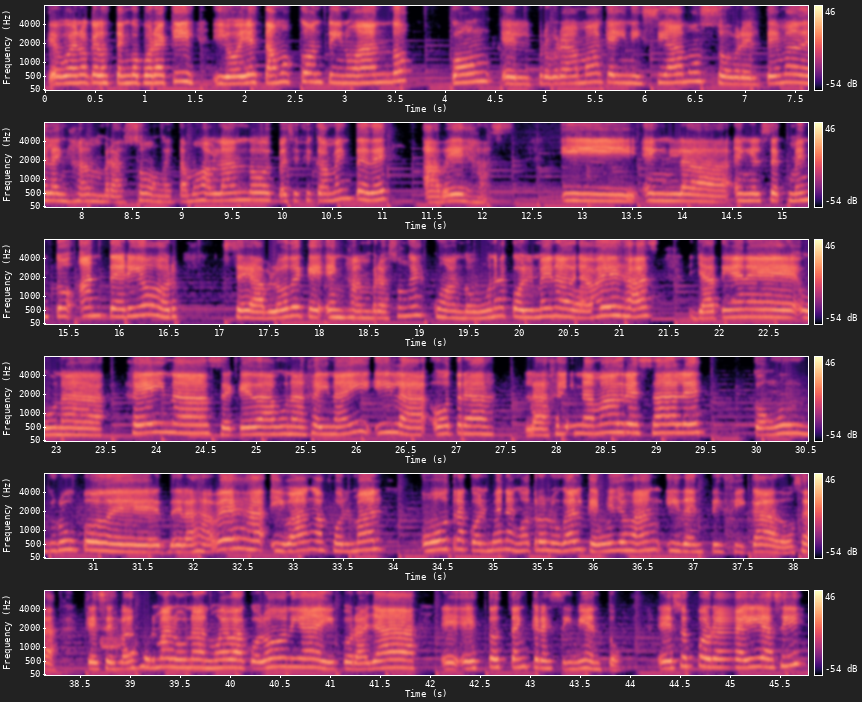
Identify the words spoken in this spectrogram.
Qué bueno que los tengo por aquí y hoy estamos continuando con el programa que iniciamos sobre el tema de la enjambrazón. Estamos hablando específicamente de abejas. Y en, la, en el segmento anterior se habló de que enjambrazón es cuando una colmena de abejas ya tiene una reina, se queda una reina ahí y la otra, la reina madre sale con un grupo de, de las abejas y van a formar otra colmena en otro lugar que ellos han identificado. O sea, que se va a formar una nueva colonia y por allá eh, esto está en crecimiento. ¿Eso es por ahí así?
